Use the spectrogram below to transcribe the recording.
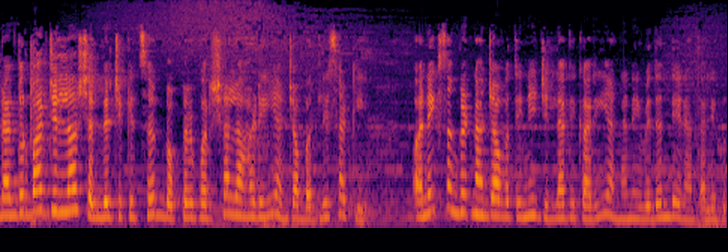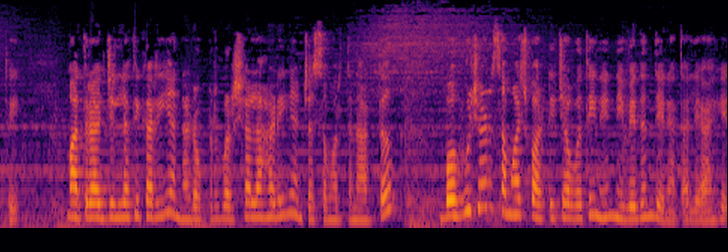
नंदुरबार जिल्हा शल्यचिकित्सक डॉक्टर वर्षा लहाडी यांच्या बदलीसाठी अनेक संघटनांच्या वतीने जिल्हाधिकारी यांना निवेदन देण्यात आले होते. मात्र आज जिल्हाधिकारी यांना डॉक्टर वर्षा लहाडे यांच्या समर्थनार्थ बहुजन समाज पार्टीच्या वतीने निवेदन देण्यात आले आहे.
